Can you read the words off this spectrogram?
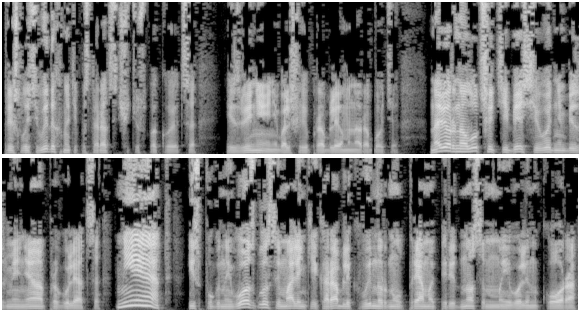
Пришлось выдохнуть и постараться чуть успокоиться. Извини, небольшие проблемы на работе. Наверное, лучше тебе сегодня без меня прогуляться. Нет! Испуганный возглас, и маленький кораблик вынырнул прямо перед носом моего линкора.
